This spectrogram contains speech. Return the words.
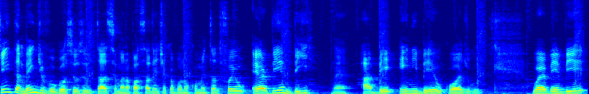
Quem também divulgou seus resultados semana passada, a gente acabou não comentando, foi o Airbnb, né? ABNB, o código. O Airbnb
